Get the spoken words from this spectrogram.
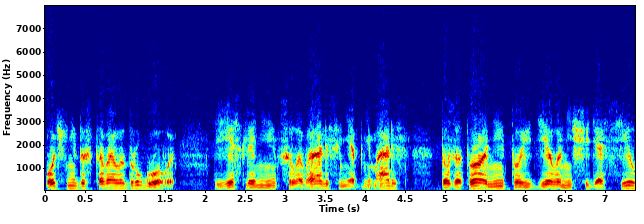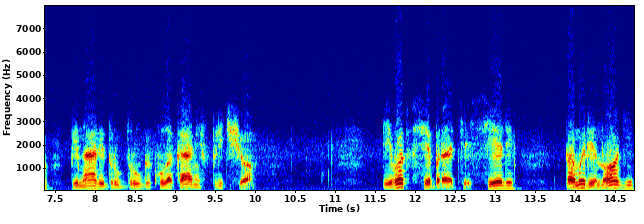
очень недоставало другого, и если они не целовались и не обнимались, то зато они то и дело, не щадя сил, пинали друг друга кулаками в плечо. И вот все братья сели, помыли ноги,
